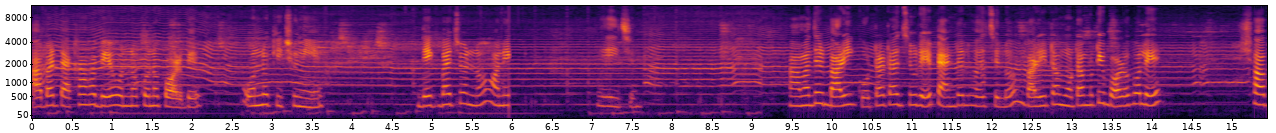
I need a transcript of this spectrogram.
আবার দেখা হবে অন্য কোনো পর্বে, অন্য কিছু নিয়ে। দেখবার জন্য অনেক এই যে। আমাদের বাড়ি গোটাটা জুড়ে প্যান্ডেল হয়েছিল। বাড়িটা মোটামুটি বড় বলে সব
